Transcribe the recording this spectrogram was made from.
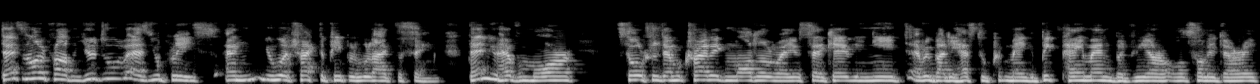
That's not a problem. You do as you please, and you attract the people who like the same. Then you have a more social democratic model where you say, okay, we need everybody has to make a big payment, but we are all solidaric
